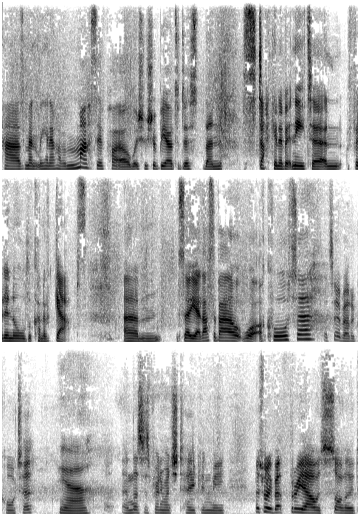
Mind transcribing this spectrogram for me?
has meant we now have a massive pile which we should be able to just then stack in a bit neater and fill in all the kind of gaps. Um, so yeah, that's about what a quarter. I'd say about a quarter. Yeah, And this has pretty much taken me, it's really about three hours solid.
